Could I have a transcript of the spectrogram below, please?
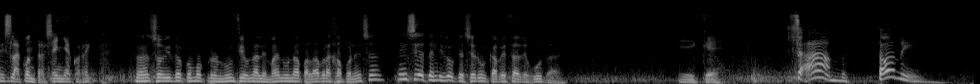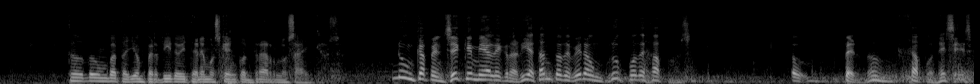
Es la contraseña correcta. ¿Has oído cómo pronuncia un alemán una palabra japonesa? Ese ha tenido que ser un cabeza de Buda. ¿Y qué? ¡Sam! ¡Tommy! Todo un batallón perdido y tenemos que encontrarlos a ellos. Nunca pensé que me alegraría tanto de ver a un grupo de japos. Oh, perdón, japoneses.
